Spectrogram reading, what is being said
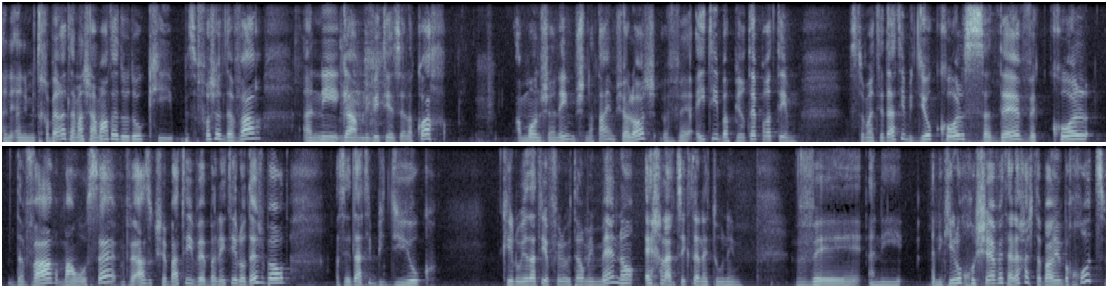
אני, אני מתחברת למה שאמרת, דודו, כי בסופו של דבר, אני גם ליוויתי איזה לקוח המון שנים, שנתיים, שלוש, והייתי בפרטי פרטים. זאת אומרת, ידעתי בדיוק כל שדה וכל דבר, מה הוא עושה, ואז כשבאתי ובניתי לו דשבורד, אז ידעתי בדיוק, כאילו, ידעתי אפילו יותר ממנו, איך להציג את הנתונים. ואני אני כאילו חושבת עליך שאתה בא מבחוץ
